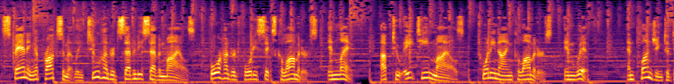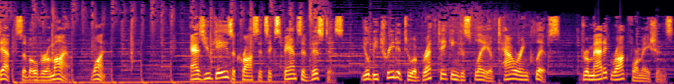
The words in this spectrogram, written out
Spanning approximately 277 miles, 446 kilometers, in length, up to 18 miles, 29 kilometers, in width, and plunging to depths of over a mile. 1. As you gaze across its expansive vistas, you'll be treated to a breathtaking display of towering cliffs, dramatic rock formations,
